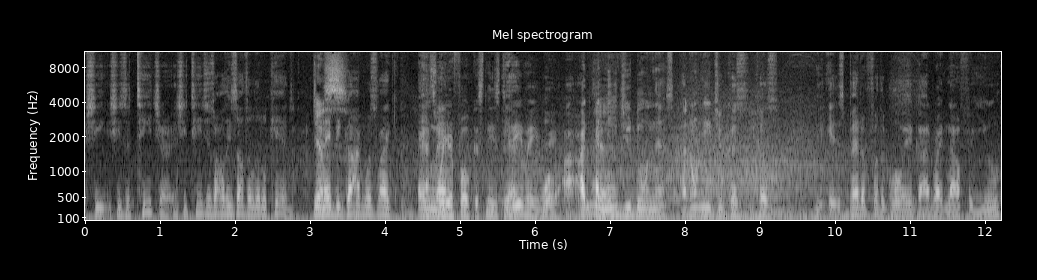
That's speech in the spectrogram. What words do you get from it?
she she's a teacher and she teaches all these other little kids. Yes. Maybe God was like, "Hey That's man, where your focus needs to yeah, be, maybe. Well, I, I, I need you doing this. I don't need you because because it's better for the glory of God right now for you.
